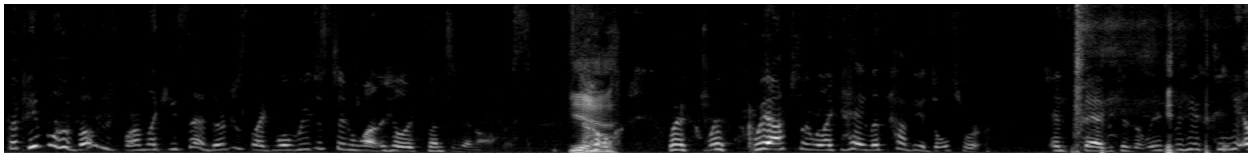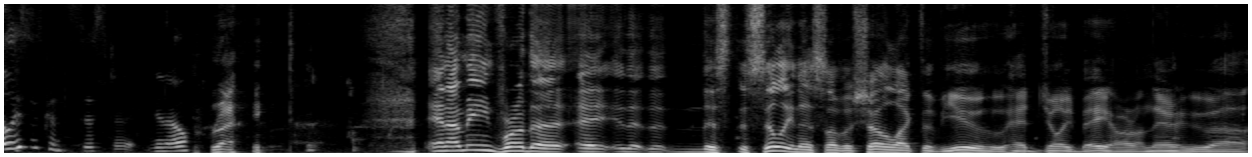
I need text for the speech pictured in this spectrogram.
But people who voted for him, like you said, they're just like, well, we just didn't want Hillary Clinton in office. yeah. So we, we, we actually were like, hey, let's have the adulterer instead because at least he's at least he's consistent, you know. right. And I mean, for the, uh, the, the this the silliness of a show like The View, who had Joy Behar on there, who uh,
